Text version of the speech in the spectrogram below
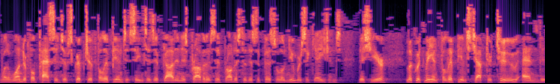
What a wonderful passage of Scripture, Philippians. It seems as if God in His providence has brought us to this epistle on numerous occasions this year. Look with me in Philippians chapter 2 and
